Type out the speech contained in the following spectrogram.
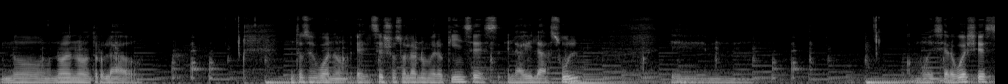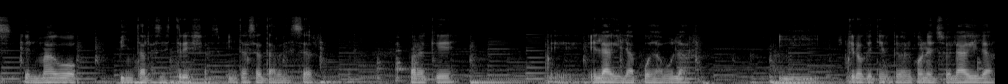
no, no en otro lado. Entonces, bueno, el sello solar número 15 es el águila azul. Eh, como dice Argüelles, el mago pinta las estrellas, pinta ese atardecer, para que eh, el águila pueda volar. Y, creo que tiene que ver con eso. El águila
